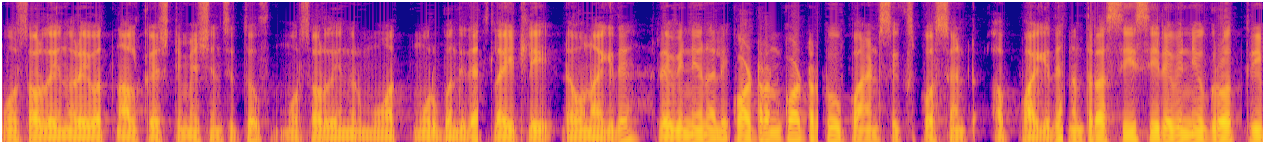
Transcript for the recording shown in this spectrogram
ಮೂರ್ ಸಾವಿರದ ಐನೂರ ಐವತ್ನಾಲ್ಕು ಎಸ್ಟಿಮೇಷನ್ಸ್ ಇತ್ತು. ಮೂರ್ ಸಾವಿರದ ಐನೂರ ಮೂವತ್ತ್ ಮೂರು ಬಂದಿದೆ. ಸ್ಲೈಟ್ಲಿ ಡೌನ್ ಆಗಿದೆ. ರೆವೆನ್ಯೂ ನಲ್ಲಿ quarter on quarter two point six percent up ಆಗಿದೆ. ನಂತರ CC revenue growth three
